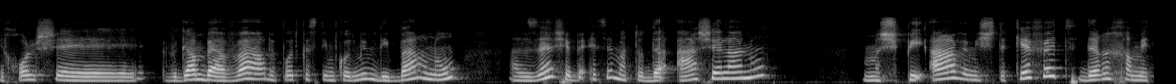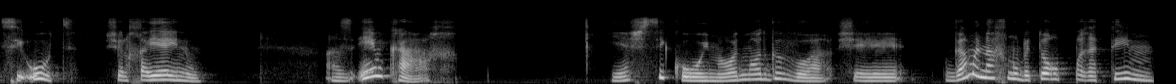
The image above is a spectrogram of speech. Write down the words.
ככל ש... וגם בעבר, בפודקאסטים קודמים, דיברנו על זה שבעצם התודעה שלנו משפיעה ומשתקפת דרך המציאות. של חיינו. אז אם כך, יש סיכוי מאוד מאוד גבוה שגם אנחנו בתור פרטים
